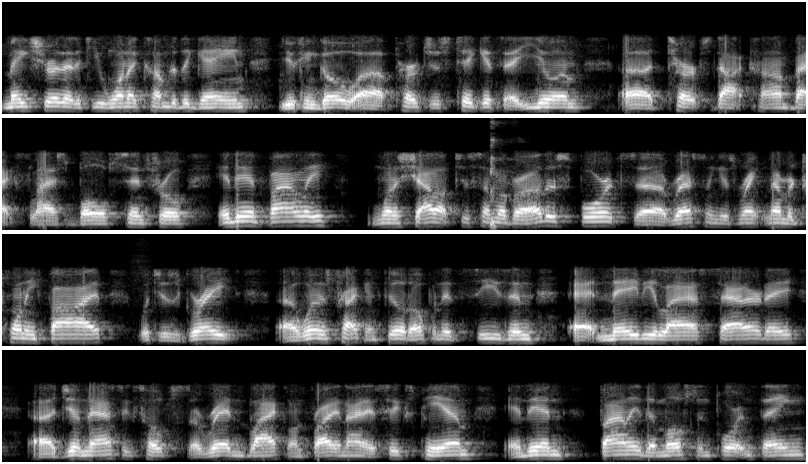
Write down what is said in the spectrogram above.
Make sure that if you want to come to the game, you can go uh, purchase tickets at umterps.com backslash bowl central. And then finally, want to shout out to some of our other sports. Uh, wrestling is ranked number 25, which is great. Uh, women's track and field opened its season at Navy last Saturday. Uh, gymnastics hosts a red and black on Friday night at 6 p.m. And then finally, the most important thing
